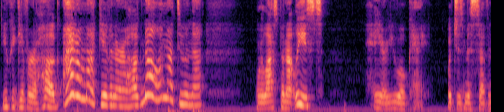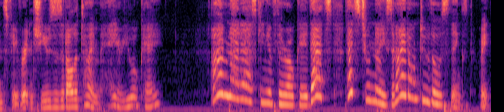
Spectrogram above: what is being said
you could give her a hug. I'm not giving her a hug. No, I'm not doing that. Or last but not least, hey, are you okay? Which is Miss Seven's favorite, and she uses it all the time. Hey, are you okay? I'm not asking if they're okay. That's that's too nice, and I don't do those things, right?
